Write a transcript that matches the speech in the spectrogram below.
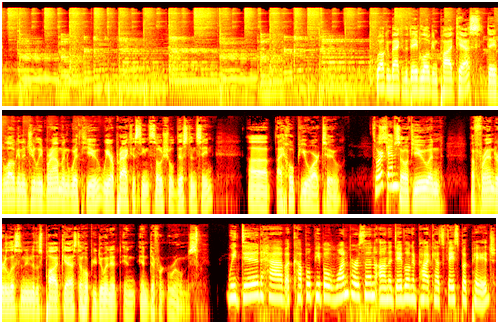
Brauman1. Welcome back to the Dave Logan podcast. Dave Logan and Julie Brownman with you. We are practicing social distancing. Uh, I hope you are too. It's working. So if you and a friend are listening to this podcast, I hope you're doing it in, in different rooms. we did have a couple people, one person on the Dave Logan podcast Facebook page.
